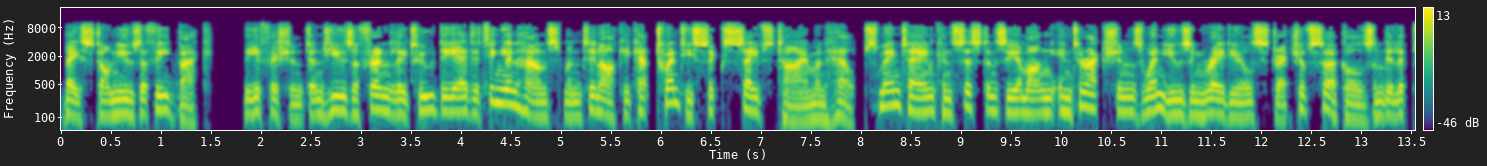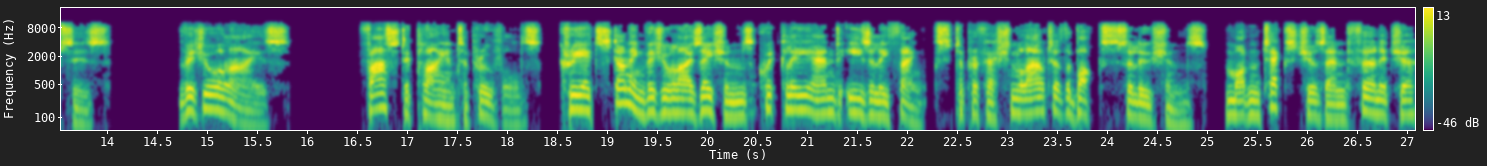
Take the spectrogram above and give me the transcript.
Based on user feedback, the efficient and user-friendly 2D editing enhancement in ArchiCAD 26 saves time and helps maintain consistency among interactions when using radial stretch of circles and ellipses. Visualize. Faster client approvals, create stunning visualizations quickly and easily thanks to professional out-of-the-box solutions, modern textures and furniture,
